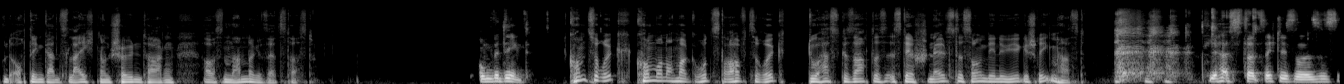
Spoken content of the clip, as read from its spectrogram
und auch den ganz leichten und schönen Tagen auseinandergesetzt hast. Unbedingt. Komm zurück, kommen wir nochmal kurz drauf zurück. Du hast gesagt, das ist der schnellste Song, den du je geschrieben hast. Ja, ist tatsächlich so. Es ist,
